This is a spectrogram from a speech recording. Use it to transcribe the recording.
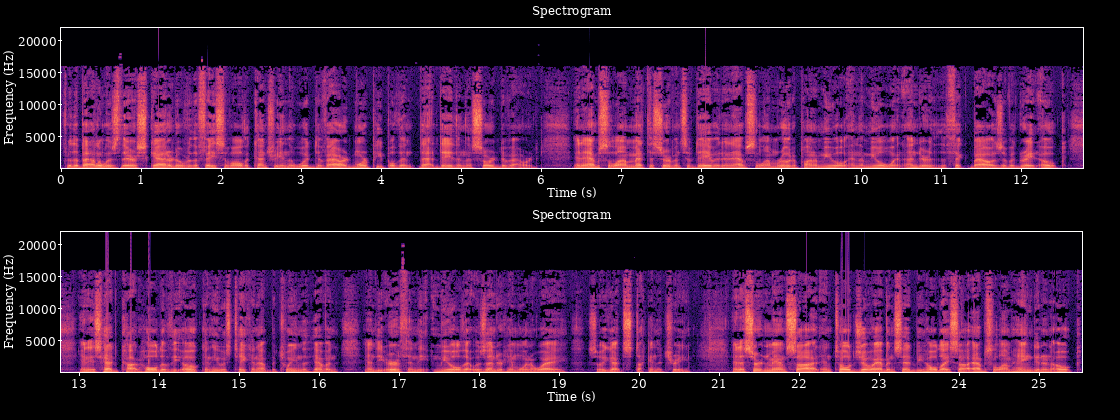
For the battle was there scattered over the face of all the country, and the wood devoured more people than that day than the sword devoured. And Absalom met the servants of David, and Absalom rode upon a mule, and the mule went under the thick boughs of a great oak, and his head caught hold of the oak, and he was taken up between the heaven and the earth, and the mule that was under him went away. So he got stuck in the tree. And a certain man saw it, and told Joab, and said, Behold, I saw Absalom hanged in an oak.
